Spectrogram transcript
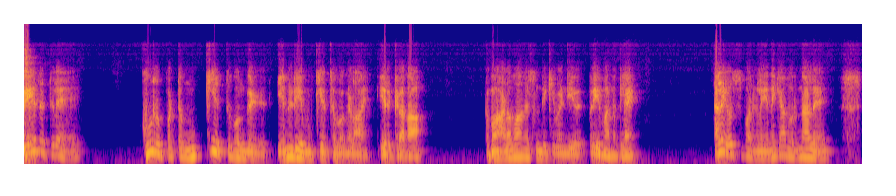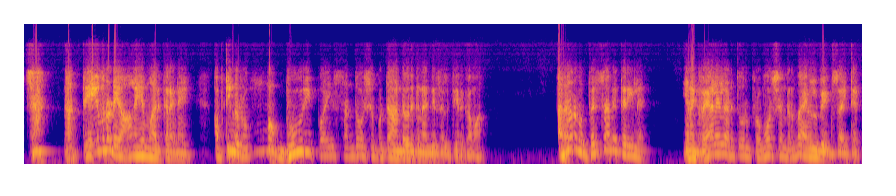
வேதத்திலே கூறப்பட்ட முக்கியத்துவங்கள் என்னுடைய முக்கியத்துவங்களாய் இருக்கிறதா? ரொம்ப ஆழமாக சிந்திக்க வேண்டிய பிரியமானங்களே அல்ல யோசிச்சு பாருங்களேன் என்னைக்காவது ஒரு நாள் நான் தேவனுடைய ஆலயமா இருக்கிறேனே அப்படின்னு ரொம்ப பூரிப்பாய் சந்தோஷப்பட்டு ஆண்டவருக்கு நன்றி செலுத்தி இருக்கோமா அதெல்லாம் நமக்கு பெருசாவே தெரியல. எனக்கு வேலையில அடுத்து ஒரு ப்ரொமோஷன் இருந்தா ஐ வில் பி எக்ஸைட்டட்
